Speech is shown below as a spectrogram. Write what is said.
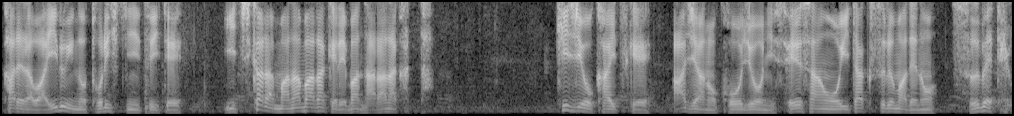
彼らは衣類の取引について一から学ばなければならなかった。生地を買い付けアジアの工場に生産を委託するまでの全てを。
